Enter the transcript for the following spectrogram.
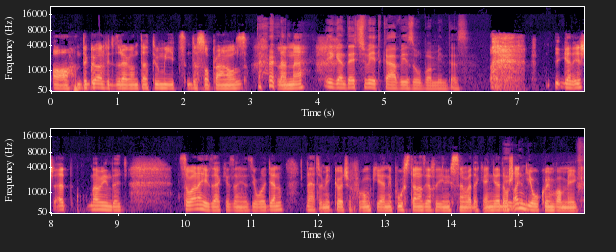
a The Girl with the Dragon Tattoo meets The Sopranos lenne. Igen, de egy svéd kávézóban mindez. Igen, és hát, na mindegy. Szóval nehéz elképzelni, hogy ez jó legyen. Lehet, hogy még kölcsön fogom kérni, pusztán azért, hogy én is szenvedek ennyire, de most annyi jó könyv van még.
